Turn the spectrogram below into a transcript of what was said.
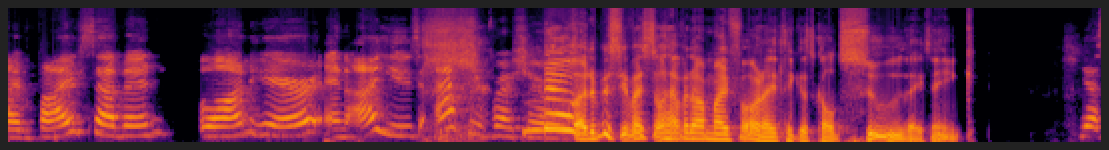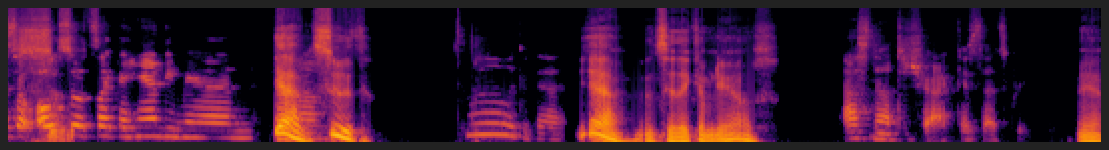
I'm five seven, blonde hair, and I use acupressure." no, let me see if I still have it on my phone. I think it's called Soothe, I think. Yeah. So So- also it's like a handyman. Yeah, um, Soothe. Oh, look at that. Yeah. And so they come to your house. Ask not to track because that's creepy. Yeah.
